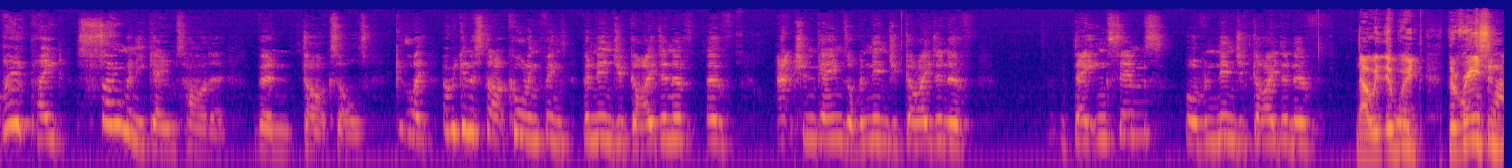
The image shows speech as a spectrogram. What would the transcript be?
I have played so many games harder than Dark Souls? Like, are we going to start calling things the Ninja Gaiden of of action games, or the Ninja Gaiden of dating sims, or the Ninja Gaiden of No, we, we, the reason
